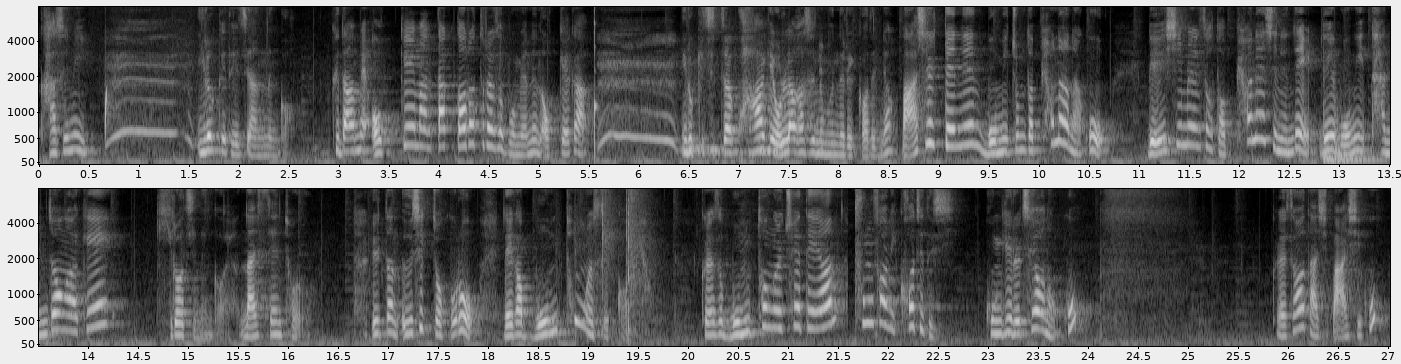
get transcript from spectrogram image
가슴이 이렇게 되지 않는 거. 그 다음에 어깨만 딱 떨어뜨려서 보면은 어깨가 이렇게 진짜 과하게 올라가시는 분들이 있거든요. 마실 때는 몸이 좀 더 편안하고 내쉬면서 더 편해지는데 내 몸이 단정하게 길어지는 거예요. 나센터로. 일단 의식적으로 내가 몸통을 쓸 거예요. 그래서 몸통을 최대한 풍선이 커지듯이 공기를 채워넣고 그래서 다시 마시고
